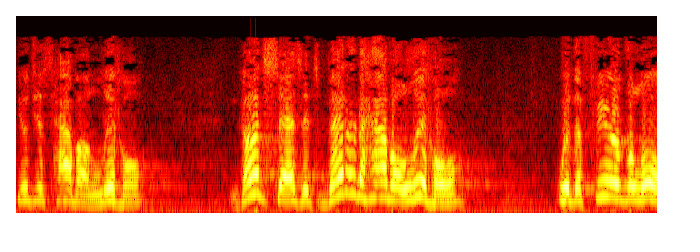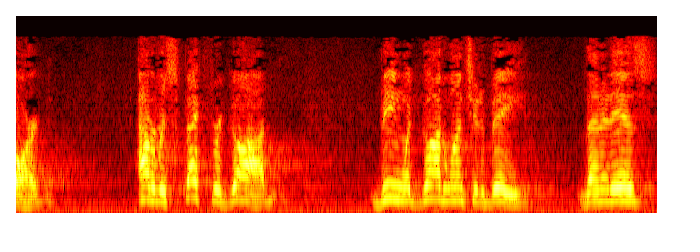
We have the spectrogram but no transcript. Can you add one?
you'll just have a little. God says it's better to have a little with the fear of the Lord, out of respect for God, being what God wants you to be, than it is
